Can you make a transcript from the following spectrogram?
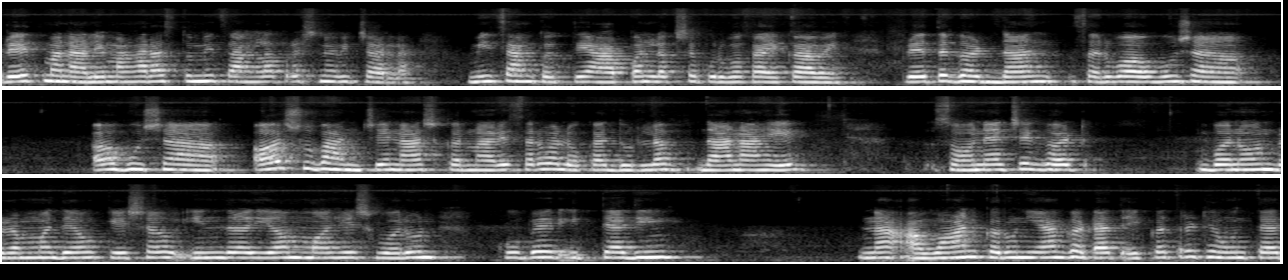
प्रेत म्हणाले महाराज तुम्ही चांगला प्रश्न विचारला. मी सांगतो ते आपण लक्षपूर्वक ऐकावे. प्रेत घटदान सर्व अभूषा अभूषा अशुभांचे नाश करणारे सर्व लोकात दुर्लभ दान आहे. सोन्याचे घट बनवून ब्रह्मदेव केशव इंद्र यम महेश वरुण कुबेर इत्यादींना आवाहन करून या घटात एकत्र ठेवून त्यात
